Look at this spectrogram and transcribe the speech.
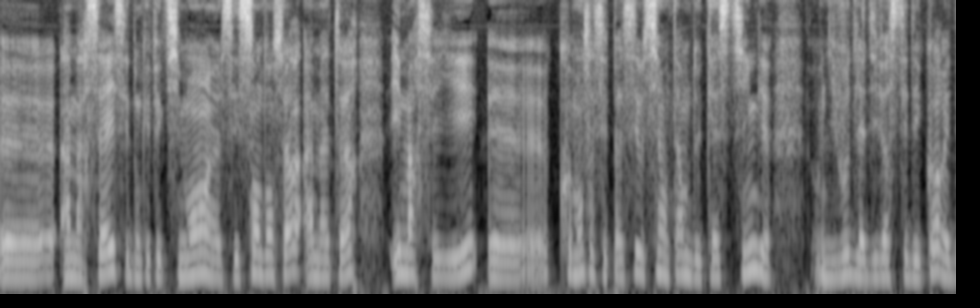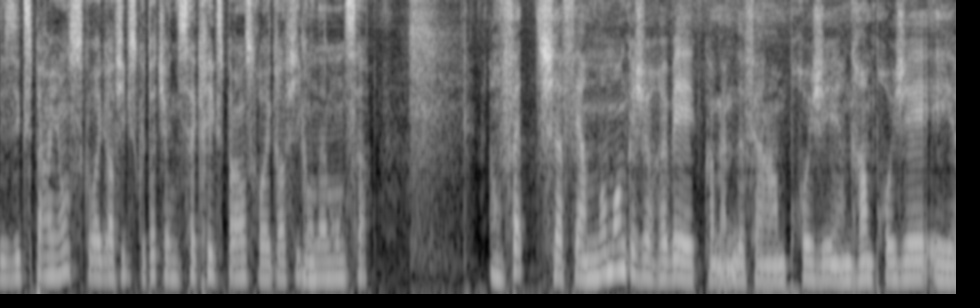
à Marseille, c'est donc effectivement ces 100 danseurs amateurs et marseillais. comment ça s'est passé aussi en termes de casting au niveau de la diversité des corps et des expériences chorégraphiques? Parce que toi, tu as une sacrée expérience chorégraphique en mm. amont de ça. En fait, ça fait un moment que je rêvais quand même de faire un projet, un grand projet. Et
